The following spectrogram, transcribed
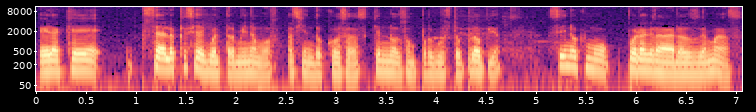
era que sea lo que sea, igual terminamos haciendo cosas que no son por gusto propio, sino como por agradar a los demás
